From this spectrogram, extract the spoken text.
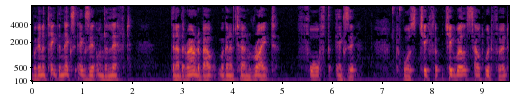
we're going to take the next exit on the left. Then at the roundabout, we're going to turn right, fourth exit towards Chig Chigwell, South Woodford,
